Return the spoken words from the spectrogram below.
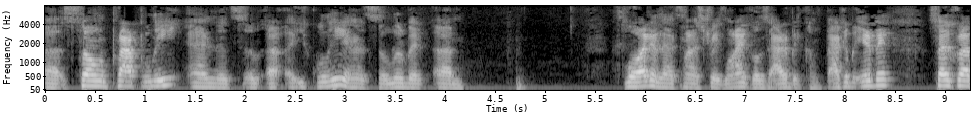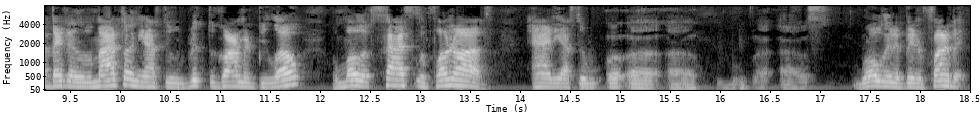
uh, sewn properly and it's uh, uh, equally, and it's a little bit um, flawed, and that's not a straight line. It goes out a bit, comes back a bit, in a bit. So and you have to rip the garment below. And you have to uh, uh, uh, roll it a bit in front of it.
